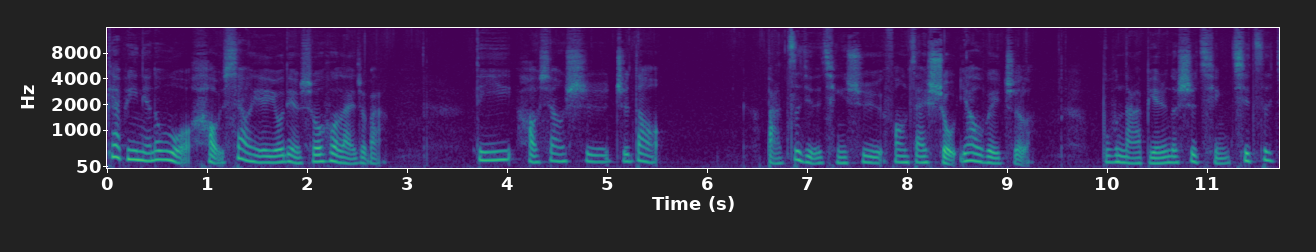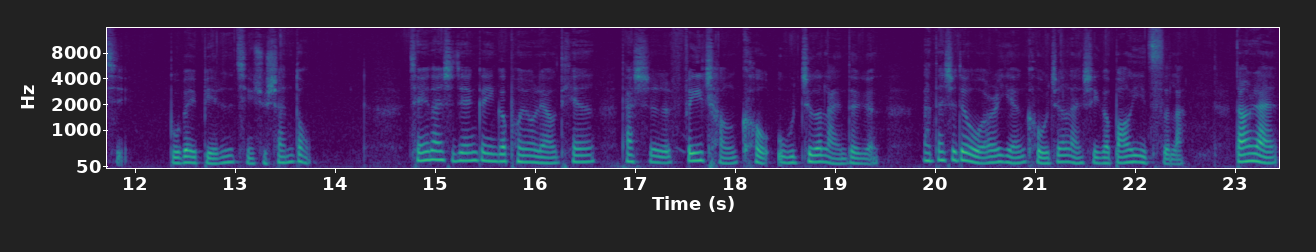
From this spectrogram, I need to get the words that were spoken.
gap 一年的我好像也有点收获来着吧。第一，好像是知道把自己的情绪放在首要位置了，不拿别人的事情气自己，不被别人的情绪煽动。前一段时间跟一个朋友聊天，他是非常口无遮拦的人。那但是对我而言，口无遮拦是一个褒义词啦，当然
